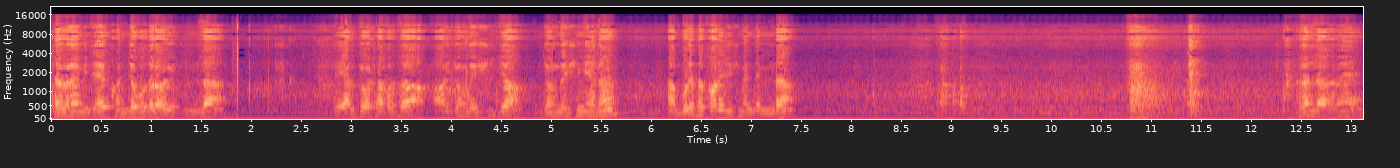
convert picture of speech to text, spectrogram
자 그럼 이제 건져 보도록 하겠습니다. 네, 양쪽을 잡아서 어, 이 정도 휘죠? 이 정도 휘면은 아, 물에서 꺼내 주시면 됩니다. 그런 다음에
